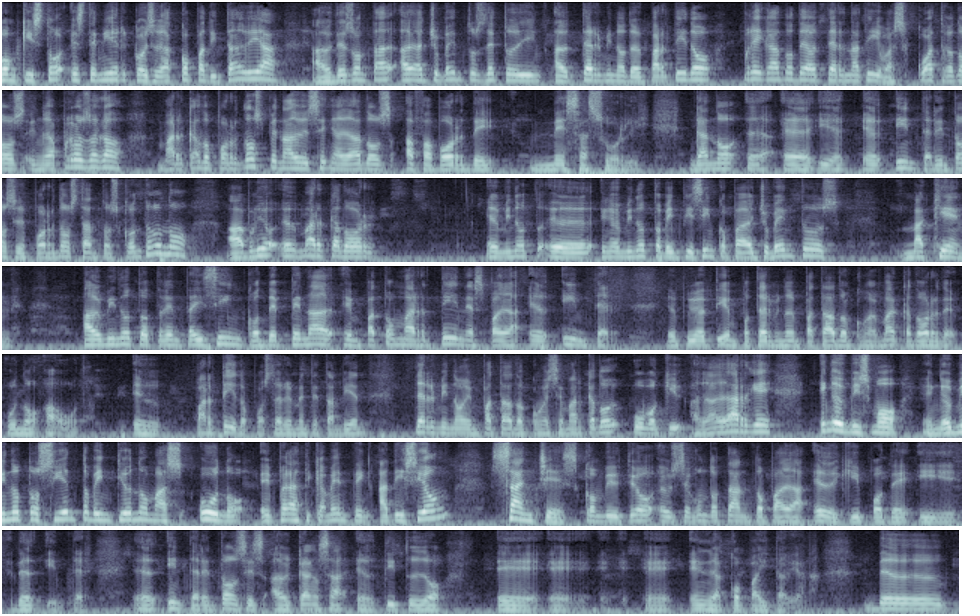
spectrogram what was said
conquistó este miércoles la Copa de Italia al desmontar a Juventus de Turín al término del partido pregado de alternativas 4-2 en la prórroga, marcado por dos penales señalados a favor de Nessazzurri. Ganó eh, eh, el Inter entonces por dos tantos contra uno, abrió el marcador eh, en el minuto 25 para Juventus, Maquien al minuto 35 de penal empató Martínez para el Inter. El primer tiempo terminó empatado con el marcador de 1 a 1. El partido posteriormente también terminó empatado con ese marcador. Hubo que ir a en el mismo, en el minuto 121 más 1, eh, prácticamente en adición. Sánchez convirtió el segundo tanto para el equipo de, del Inter Inter entonces alcanza el título eh, eh, eh, en la Copa Italiana.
